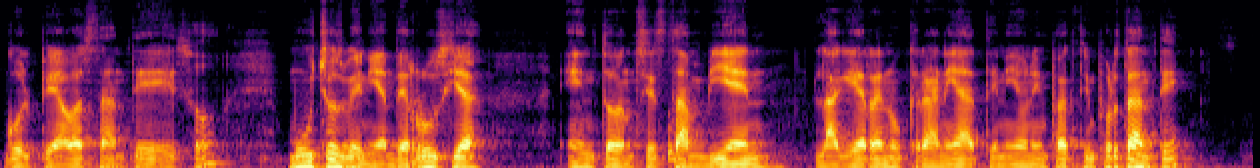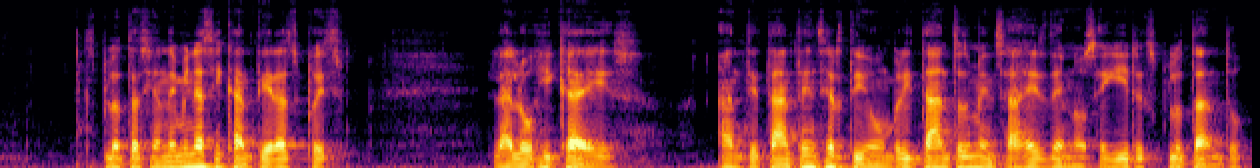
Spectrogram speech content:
golpea bastante eso, muchos venían de Rusia, entonces también la guerra en Ucrania ha tenido un impacto importante. Explotación de minas y canteras, pues la lógica es, ante tanta incertidumbre y tantos mensajes de no seguir explotando,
